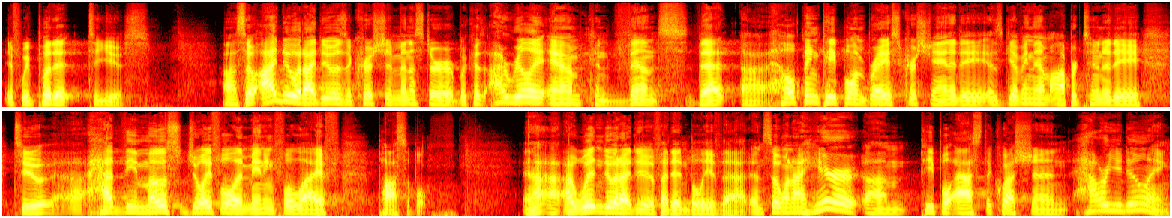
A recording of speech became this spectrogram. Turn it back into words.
if we put it to use. Uh, so I do what I do as a Christian minister because I really am convinced that uh, helping people embrace Christianity is giving them opportunity to uh, have the most joyful and meaningful life possible. And I, I, wouldn't do what I do if I didn't believe that. And so when I hear um, people ask the question, How are you doing?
